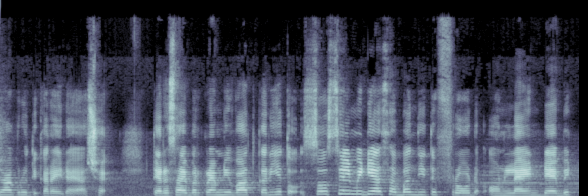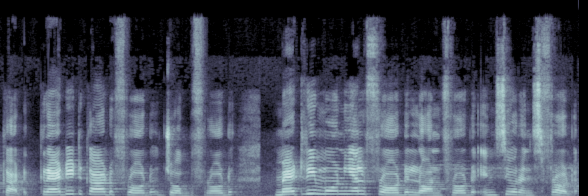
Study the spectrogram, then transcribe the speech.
જાગૃતિ કરાઈ રહ્યા છે. ત્યારે સાયબર ક્રાઇમની વાત કરીએ તો સોશિયલ મીડિયા સંબંધિત fraud, online debit card, credit card fraud, job fraud, matrimonial fraud, loan fraud, insurance fraud,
